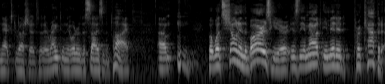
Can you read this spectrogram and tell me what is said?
next, Russia. So they're ranked in the order of the size of the pie. Um, but what's shown in the bars here is the amount emitted per capita,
